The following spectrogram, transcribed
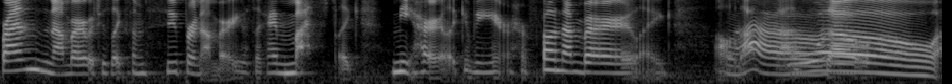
friend's number, which is like some super number, he was like, I must like meet her, like give me her, her phone number, like all that Wow. stuff. Whoa!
